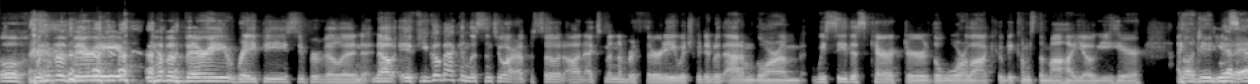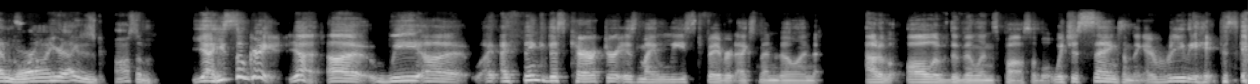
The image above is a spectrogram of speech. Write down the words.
oh, we have a very we have a very rapey supervillain. Now, if you go back and listen to our episode on X Men number thirty, which we did with Adam Gorham, we see this character, the Warlock, who becomes the Mahayogi here. I oh, dude, you had Adam Gorham on here. That is awesome. yeah he's so great yeah uh we uh I, I think this character is my least favorite x-men villain out of all of the villains possible which is saying something. I really hate this guy.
